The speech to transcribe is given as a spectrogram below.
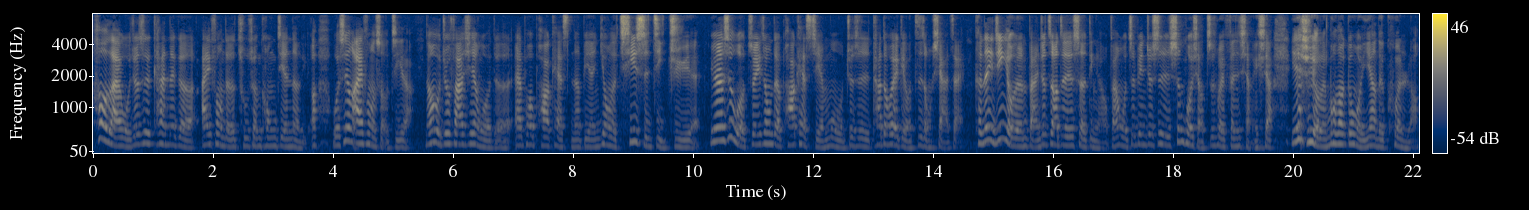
后来我就是看那个 iPhone 的储存空间那里哦，我是用 iPhone 手机啦。然后我就发现我的 Apple Podcast 那边用了七十几 G 哎，原来是我追踪的 Podcast 节目，就是它都会给我自动下载。可能已经有人本来就知道这些设定啊，反正我这边就是生活小智慧分享一下，也许有人碰到跟我一样的困扰，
